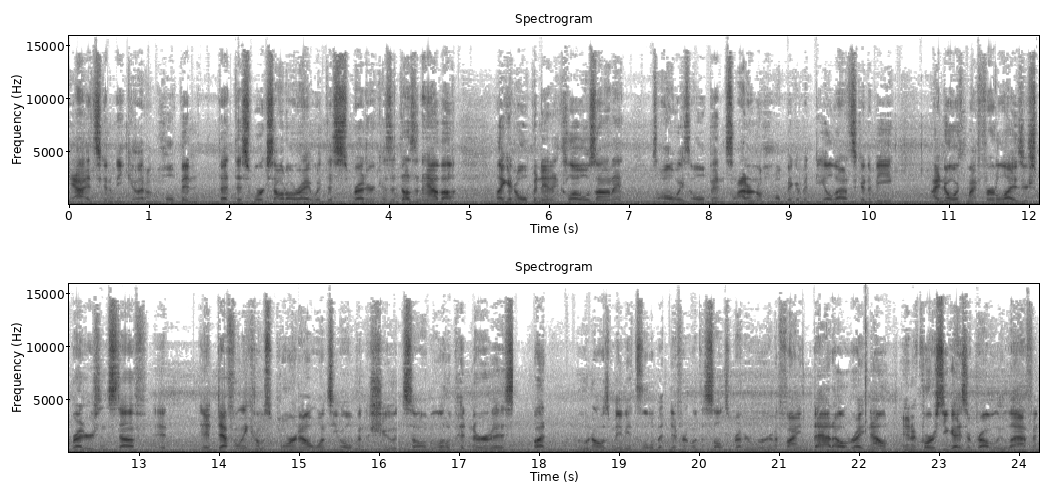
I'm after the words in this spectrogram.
yeah it's gonna be good. I'm hoping that this works out all right with this spreader because it doesn't have a like an open and a close on it. It's always open so I don't know how big of a deal that's gonna be. I know with my fertilizer spreaders and stuff it it definitely comes pouring out once you open the chute so I'm a little bit nervous but who knows maybe it's a little bit different with the salt spreader. We're gonna find that out right now. And of course you guys are probably laughing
